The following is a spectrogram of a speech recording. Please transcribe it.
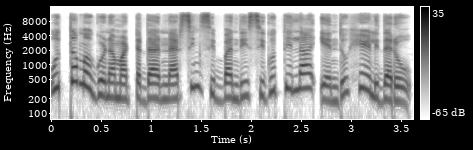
ಉತ್ತಮ ಗುಣಮಟ್ಟದ ನರ್ಸಿಂಗ್ ಸಿಬ್ಬಂದಿ ಸಿಗುತ್ತಿಲ್ಲ ಎಂದು ಹೇಳಿದರು.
